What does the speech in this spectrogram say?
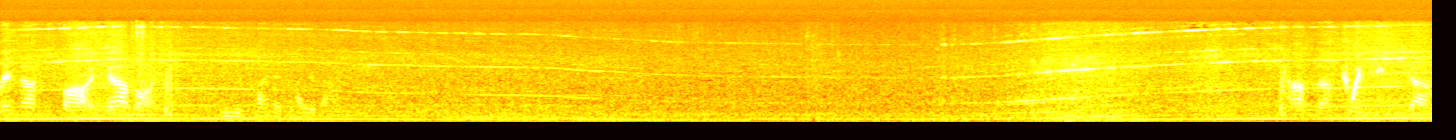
Linda, five, carbine. He was kind of tired out. After 20, sharp.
